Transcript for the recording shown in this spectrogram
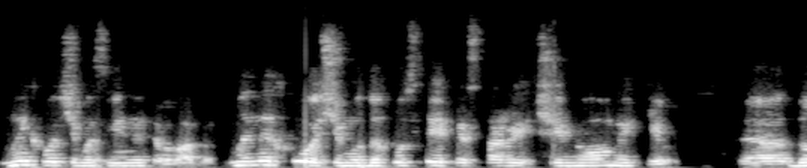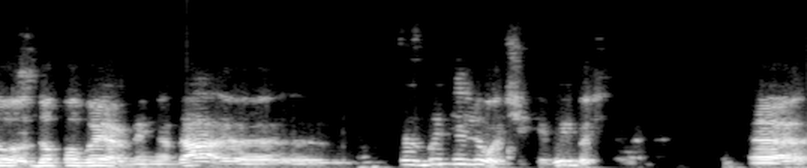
ми хочемо змінити владу. Ми не хочемо допустити старих чиновників е, до, до повернення. Да? е, е, Це збиті льотчики, вибачте. Е,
